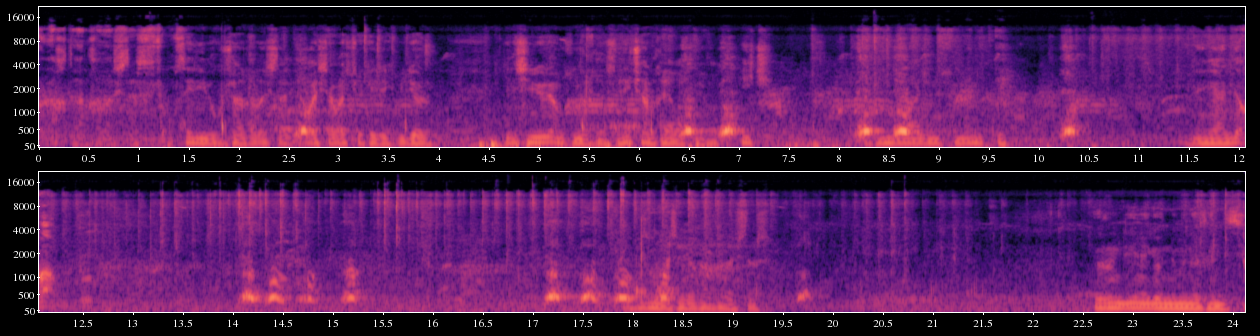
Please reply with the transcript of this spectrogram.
Bıraktı arkadaşlar. Çok seri bir kuş arkadaşlar. Yavaş yavaş çökecek biliyorum. Gidişini görüyor musun arkadaşlar? Hiç arkaya bakmıyor bak. Hiç. İnce ağacın üstünden gitti. Ne geldi? Hop. Uzun kaçacak arkadaşlar. Göründü yine gönlümün efendisi.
